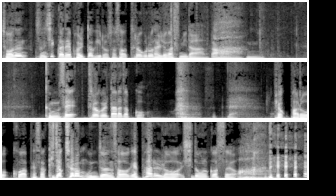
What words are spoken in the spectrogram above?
저는 순식간에 벌떡 일어서서 트럭으로 달려갔습니다. 아, 음. 금세 트럭을 따라잡고 네. 벽 바로 코앞에서 기적처럼 운전석에 팔을 넣어 시동을 껐어요. 아,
